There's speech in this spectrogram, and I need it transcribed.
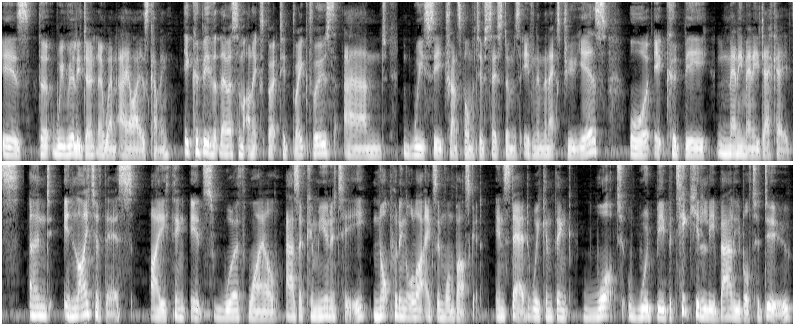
is that we really don't know when AI is coming. It could be that there are some unexpected breakthroughs and we see transformative systems even in the next few years, or it could be many, many decades. And in light of this, I think it's worthwhile as a community not putting all our eggs in one basket. Instead, we can think what would be particularly valuable to do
